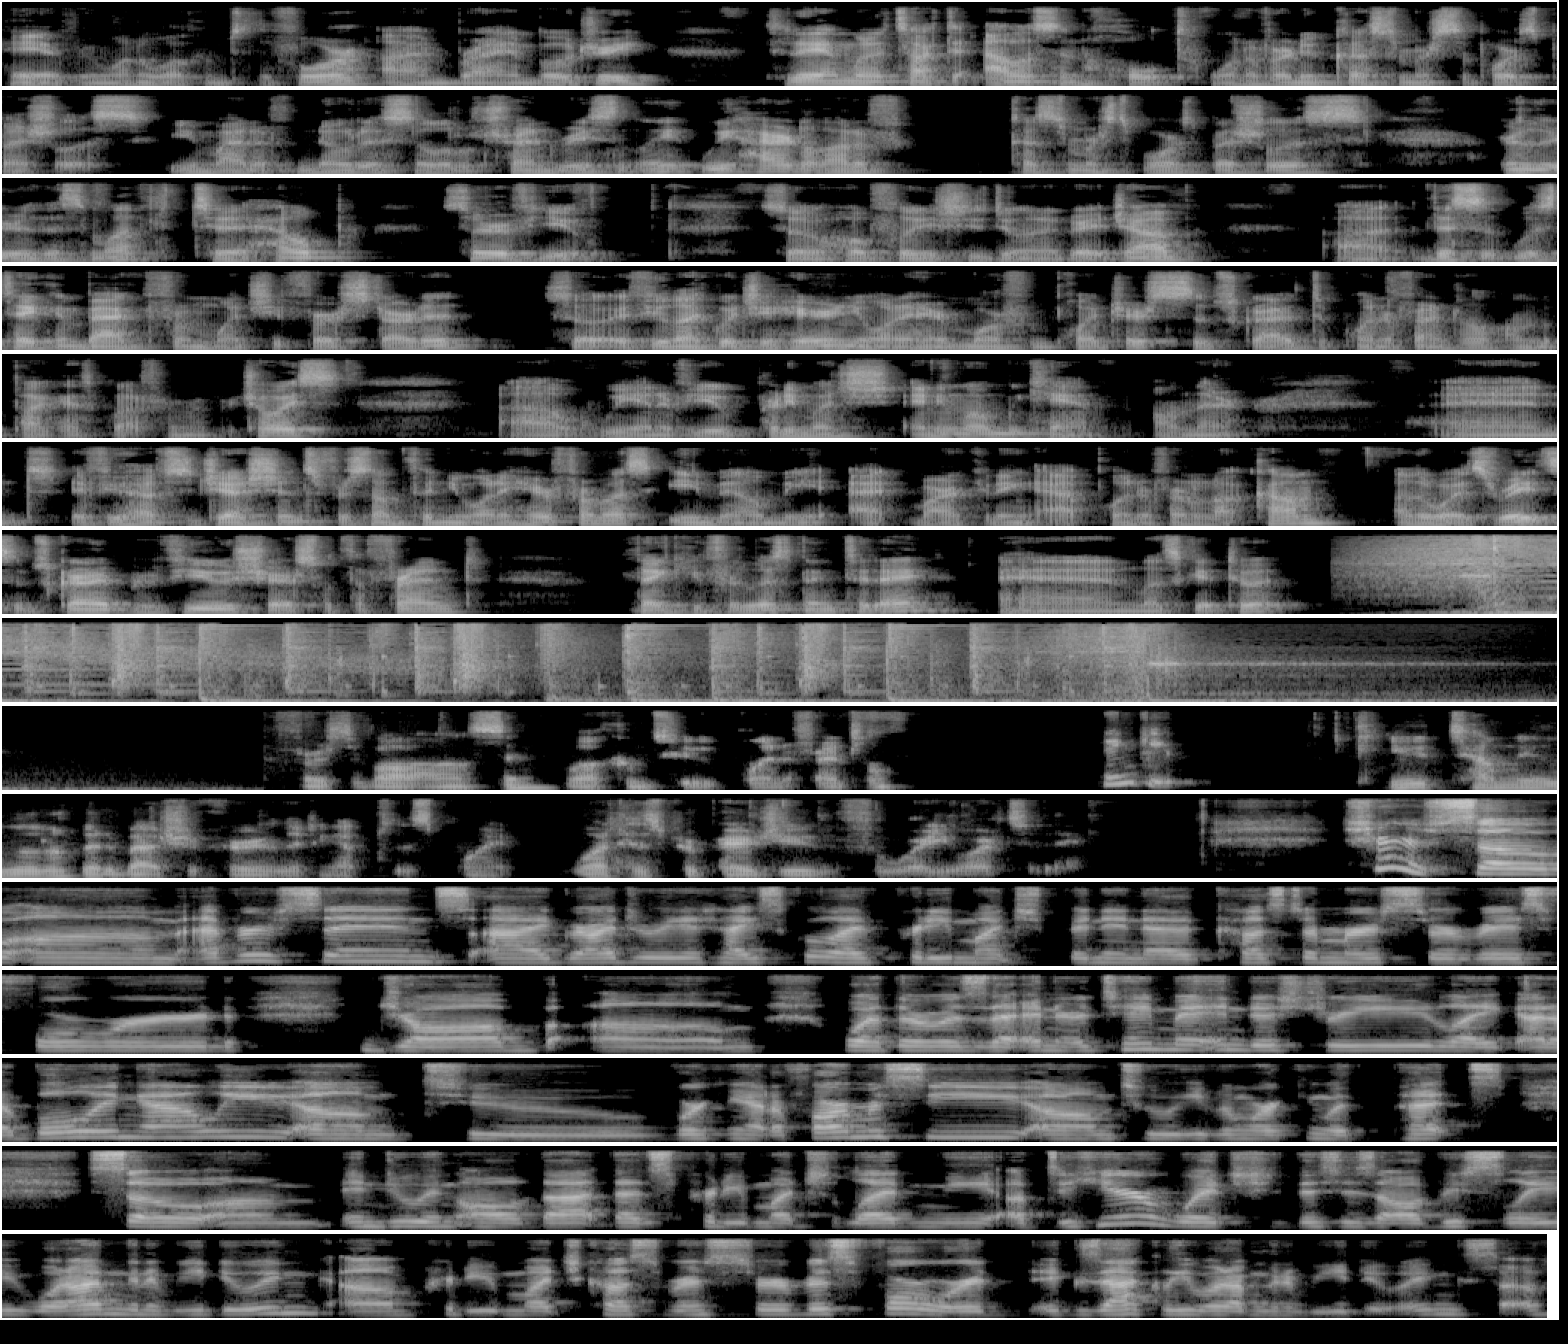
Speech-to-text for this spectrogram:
Hey everyone, and welcome to the Four. I'm Brian Beaudry. Today I'm going to talk to Allison Holt, one of our new customer support specialists. You might have noticed a little trend recently. We hired a lot of customer support specialists earlier this month to help serve you. So hopefully she's doing a great job. Uh, this was taken back from when she first started. So if you like what you hear and you want to hear more from Pointers, subscribe to Point of Rental on the podcast platform of your choice. Uh, we interview pretty much anyone we can on there. And if you have suggestions for something you want to hear from us, email me at marketing at pointofrental.com. Otherwise, rate, subscribe, review, share us with a friend. Thank you for listening today, and let's get to it. First of all, Allison, welcome to Point of Rental. Thank you. Can you tell me a little bit about your career leading up to this point? What has prepared you for where you are today? Sure. So, um, ever since I graduated high school, I've pretty much been in a customer service forward job, um, whether it was the entertainment industry, like at a bowling alley, um, to working at a pharmacy, um, to even working with pets. So, um, in doing all of that, that's pretty much led me up to here, which this is obviously what I'm going to be doing, um, pretty much customer service forward, exactly what I'm going to be doing. So,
